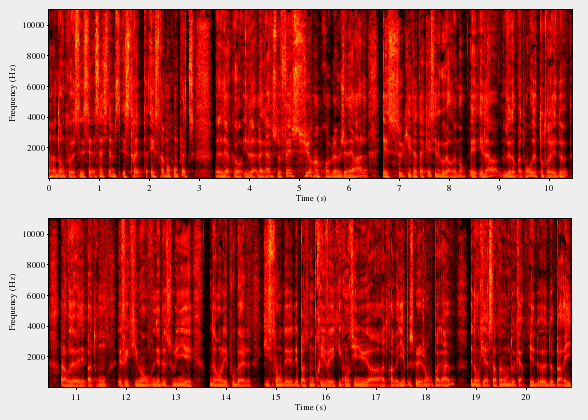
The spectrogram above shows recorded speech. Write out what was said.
Hein, donc euh, c'est un système extrêmement complexe. C'est-à-dire que la, grève se fait sur un problème général et ce qui est attaqué, c'est le gouvernement. Et, là, vous êtes un patron, vous êtes entre les deux. Alors vous avez des patrons, effectivement, vous venez de le souligner, dans les poubelles, qui sont des, patrons privés qui continuent à, travailler parce que les gens font pas grève. Et donc il y a un certain nombre de quartiers de, Paris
